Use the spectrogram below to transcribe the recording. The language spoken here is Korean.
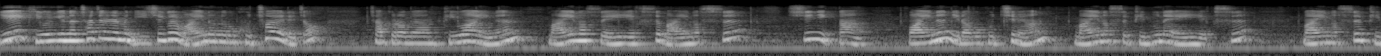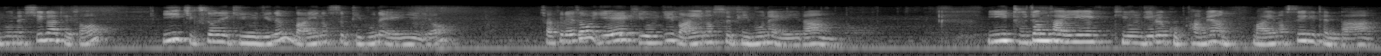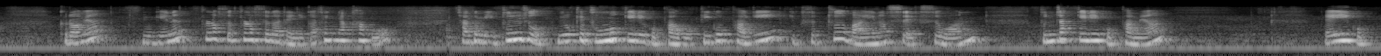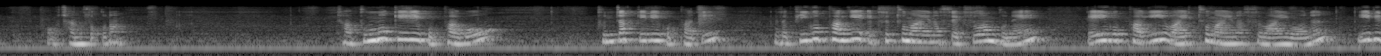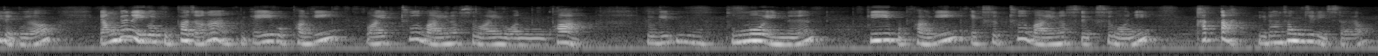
얘의 기울기는 찾으려면 이 식을 y는으로 고쳐야 되죠. 자 그러면 by는 마이너스 ax 마이너스 c니까 y는 이라고 고치면 마이너스 b분의 ax 마이너스 b분의 c가 돼서 이 직선의 기울기는 마이너스 b분의 a예요. 자 그래서 얘의 기울기 마이너스 b분의 a랑 이 두 점 사이의 기울기를 곱하면 마이너스 1이 된다. 그러면 여기는 플러스 플러스가 되니까 생략하고 자 그럼 이 분수 이렇게 분모끼리 곱하고 b 곱하기 x2 마이너스 x1 분자끼리 곱하면 a 곱 어, 잘못 썼구나 자, 분모끼리 곱하고 분자끼리 곱하지. 그래서 b 곱하기 x2-x1 분의 a 곱하기 y2-y1은 1이 되고요. 양변에 이걸 곱하잖아. 그럼 a 곱하기 y2-y1과 여기 분모에 있는 b 곱하기 x2-x1이 같다. 이런 성질이 있어요.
